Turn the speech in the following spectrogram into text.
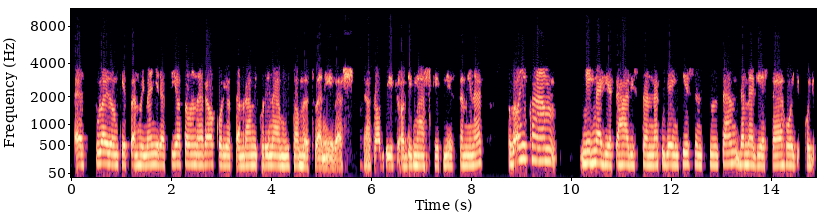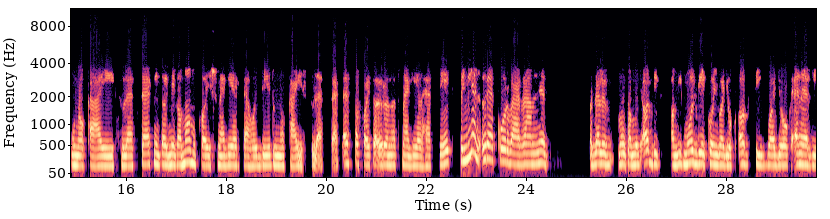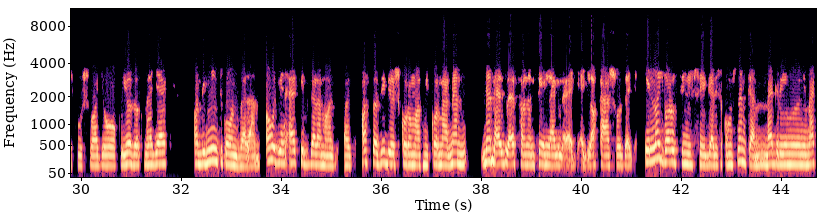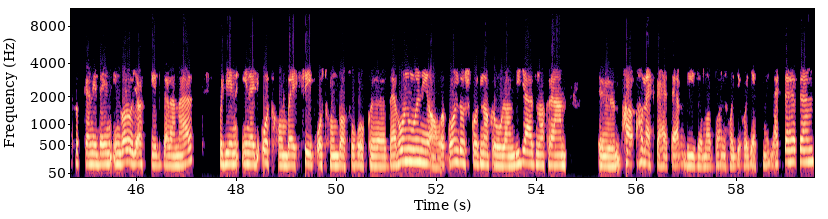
ez tulajdonképpen, hogy mennyire fiatalon, erre akkor jöttem rá, amikor én elmúltam 50 éves. Tehát addig, addig másképp néztem én ezt. Az anyukám még megérte, hál' Istennek, ugye én későn szültem, de megérte, hogy, hogy unokái születtek, mint ahogy még a mamuka is megérte, hogy dédunokái születtek. Ezt a fajta örömöt megélhették. Hogy milyen öregkor vár rám, az előbb mondtam, hogy addig, amíg mozgékony vagyok, aktív vagyok, energikus vagyok, jövök, megyek, addig nincs gond velem. Ahogy én elképzelem az, az, azt az időskoromat, mikor már nem nem ez lesz, hanem tényleg egy, egy lakáshoz, egy... Én nagy valószínűséggel, és akkor most nem kell megrémülni, meghökkenni, de én, én valahogy azt képzelem el, hogy én, én egy otthonba, egy szép otthonba fogok bevonulni, ahol gondoskodnak rólam, vigyáznak rám, ha, ha megtehetem, bízom abban, hogy, hogy ezt még megtehetem.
